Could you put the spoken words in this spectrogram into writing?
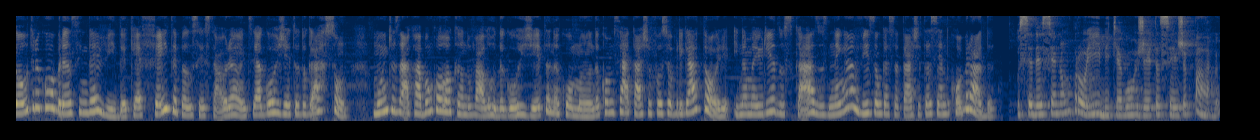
outra cobrança indevida que é feita pelos restaurantes é a gorjeta do garçom. Muitos acabam colocando o valor da gorjeta na comanda como se a taxa fosse obrigatória, e na maioria dos casos nem avisam que essa taxa está sendo cobrada. O CDC não proíbe que a gorjeta seja paga.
